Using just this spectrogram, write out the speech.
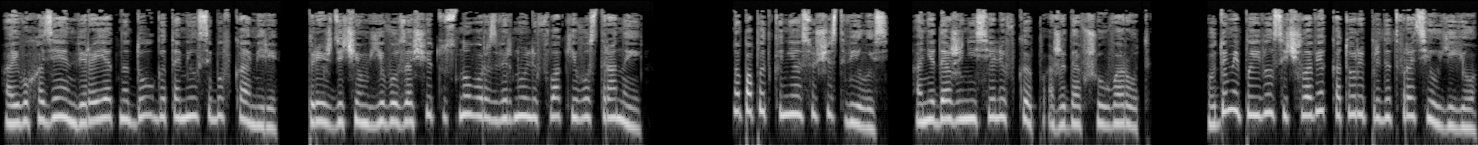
а его хозяин, вероятно, долго томился бы в камере, прежде чем в его защиту снова развернули флаг его страны. Но попытка не осуществилась, они даже не сели в кэп, ожидавший у ворот. В доме появился человек, который предотвратил ее.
